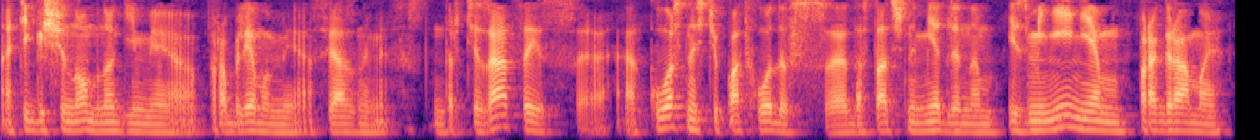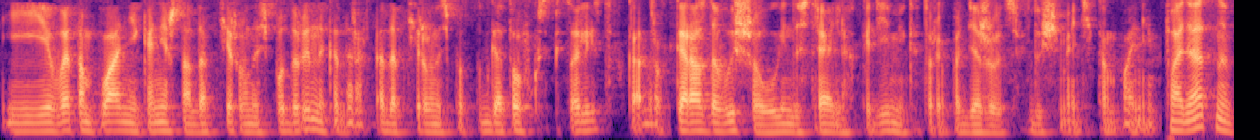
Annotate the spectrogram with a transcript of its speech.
отягощено многими проблемами, связанными с стандартизацией, с э, косностью подходов, с достаточно медленным изменением программы. И в этом плане, конечно, адаптированность под рынок, адаптированность под подготовку специалистов, кадров гораздо выше у индустриальных академий, которые поддерживаются ведущими IT-компаниями. Понятно.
